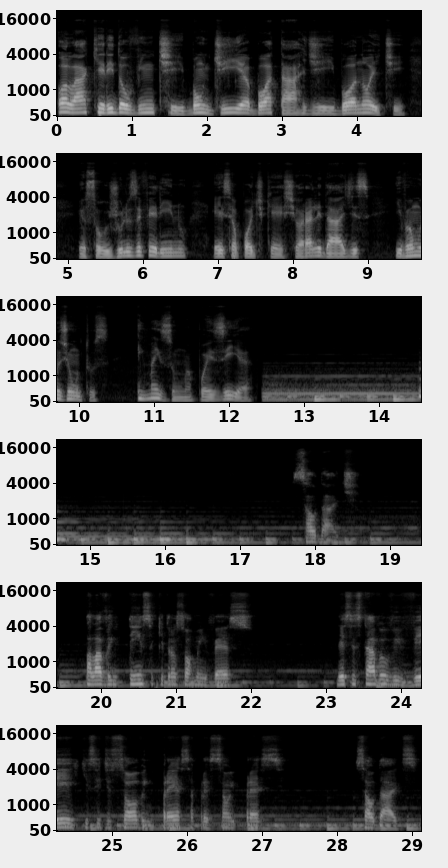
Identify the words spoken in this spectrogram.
Olá, querido ouvinte, bom dia, boa tarde, boa noite. Eu sou o Júlio Zeferino, esse é o podcast Oralidades e vamos juntos em mais uma poesia. Saudade. Palavra intensa que transforma em verso. Nesse estável viver que se dissolve em pressa, pressão e prece. Saudades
